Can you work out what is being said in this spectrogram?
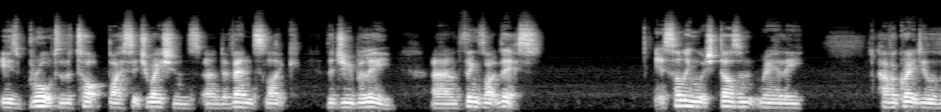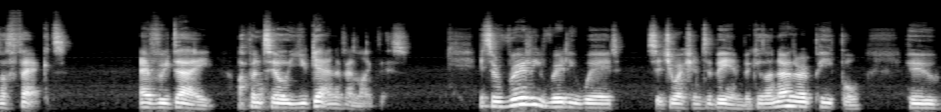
is brought to the top by situations and events like the Jubilee and things like this. It's something which doesn't really have a great deal of effect every day up until you get an event like this. It's a really, really weird situation to be in because I know there are people who,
